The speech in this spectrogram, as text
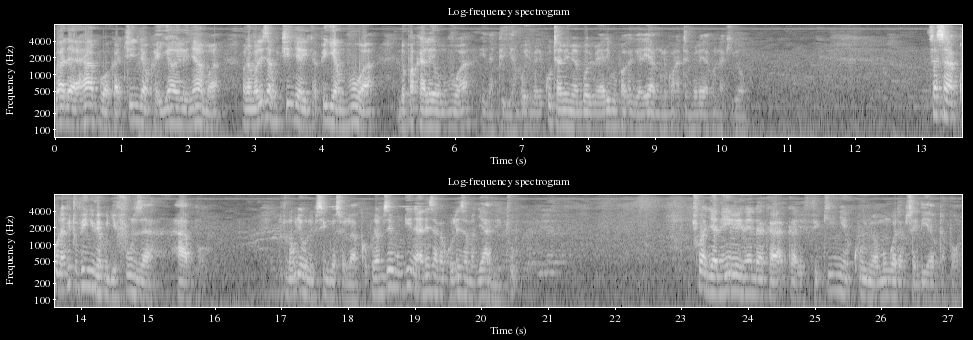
baada ya hapo wakachinja, wakaigawa ile nyama. Wanamaliza kuchinja, ikapiga mvua, ndio mpaka leo mvua inapiga, ambayo imenikuta mimi, ambayo imeharibu mpaka gari yangu nilikuwa natembelea kwenda Kigoma. Sasa kuna vitu vingi vya kujifunza hapo. Tunakuja kwenye msingi wa swali lako. Kuna mzee mwingine anaweza akakueleza majani tu chukua jani hili nenda ka, kalifikinye kunywa, Mungu atakusaidia utapona.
